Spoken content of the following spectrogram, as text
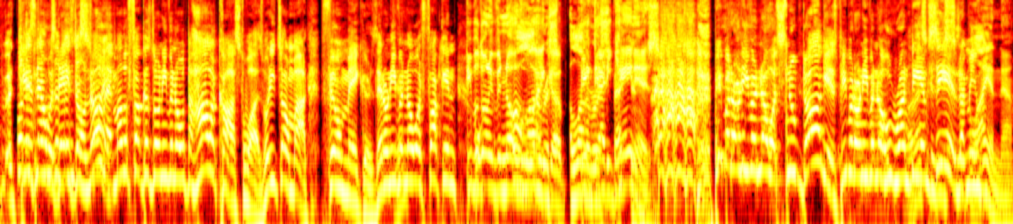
uh, kids their films have nowadays been don't know destroyed. that. Motherfuckers don't even know what the Holocaust was. What are you talking about? Filmmakers. They don't even know what fucking People don't even know Well, a who lot of like res- uh, a lot Big of Daddy respect Kane it. is. People don't even know what Snoop Dogg is. People don't even know who Run Well, that's 'cause DMC he's is. I Snoop mean, Lion now.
